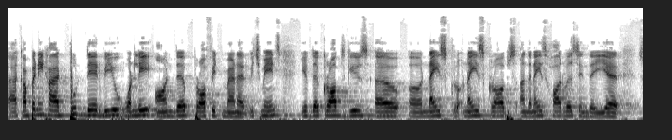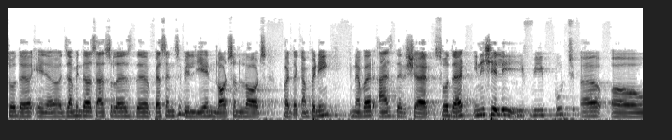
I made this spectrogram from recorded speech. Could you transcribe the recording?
uh, company had put their view only on the profit manner which means if the crops gives uh, uh, nice cro nice crops and the nice harvest in the year so the uh, zamindars as well as the peasants will earn lots and lots but the company never has their share. So that initially if we put uh, uh,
